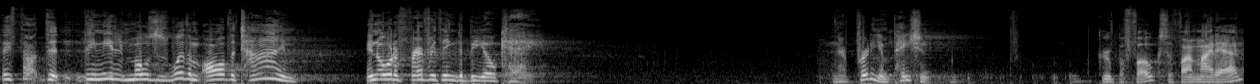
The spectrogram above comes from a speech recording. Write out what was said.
they thought that they needed Moses with them all the time in order for everything to be okay. And they're a pretty impatient group of folks, if I might add.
